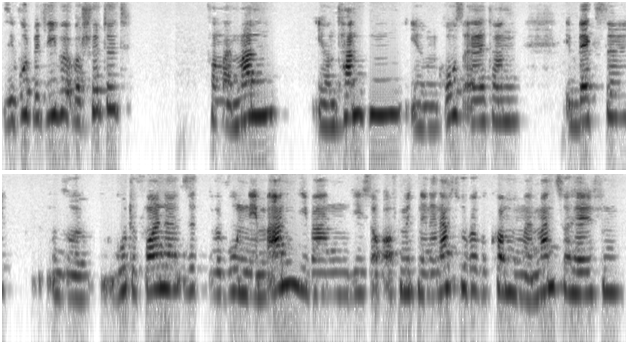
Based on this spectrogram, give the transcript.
sie wurde mit Liebe überschüttet von meinem Mann, ihren Tanten, ihren Großeltern im Wechsel. unsere gute Freunde wir wohnen nebenan, die waren, die ist auch oft mitten in der Nacht rübergekommen, um meinem Mann zu helfen.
